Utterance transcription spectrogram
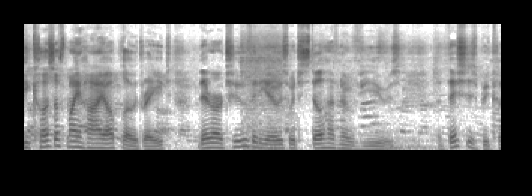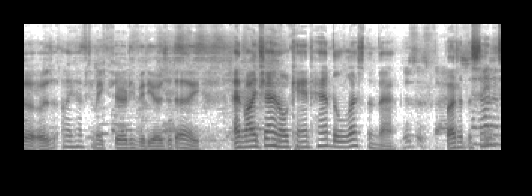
Because of my high upload rate, there are two videos which still have no views. This is because I have to make 30 videos a day, and my channel can't handle less than that. But at the same time,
